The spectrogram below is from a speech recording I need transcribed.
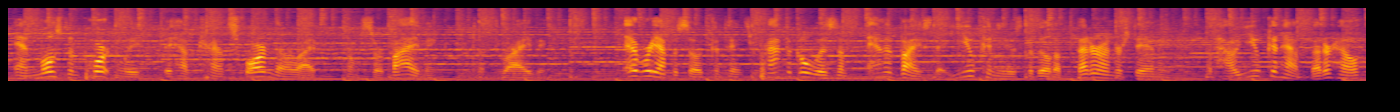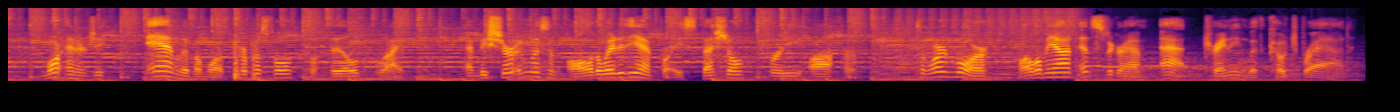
And most importantly, they have transformed their life from surviving to thriving. Every episode contains practical wisdom and advice that you can use to build a better understanding of how you can have better health, more energy, and live a more purposeful, fulfilled life. And be sure and listen all the way to the end for a special free offer. To learn more, follow me on Instagram at Training with Coach Brad.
